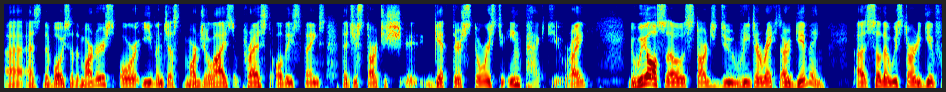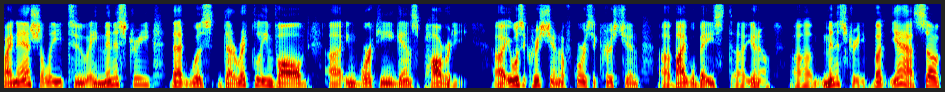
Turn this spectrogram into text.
uh, as the voice of the martyrs, or even just marginalized, oppressed, all these things that you start to sh- get their stories to impact you, right? We also started to redirect our giving. Uh, so that we started to give financially to a ministry that was directly involved uh, in working against poverty. Uh, it was a Christian, of course, a Christian uh, Bible-based, uh, you know, uh, ministry. But yeah, so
